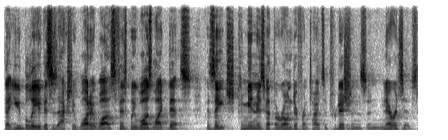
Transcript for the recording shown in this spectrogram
that you believe this is actually what it was, physically was like this because each community's got their own different types of traditions and narratives.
